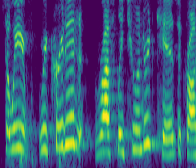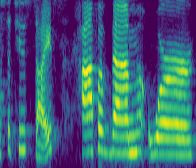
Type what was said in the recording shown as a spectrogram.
So we recruited roughly 200 kids across the two sites. Half of them were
